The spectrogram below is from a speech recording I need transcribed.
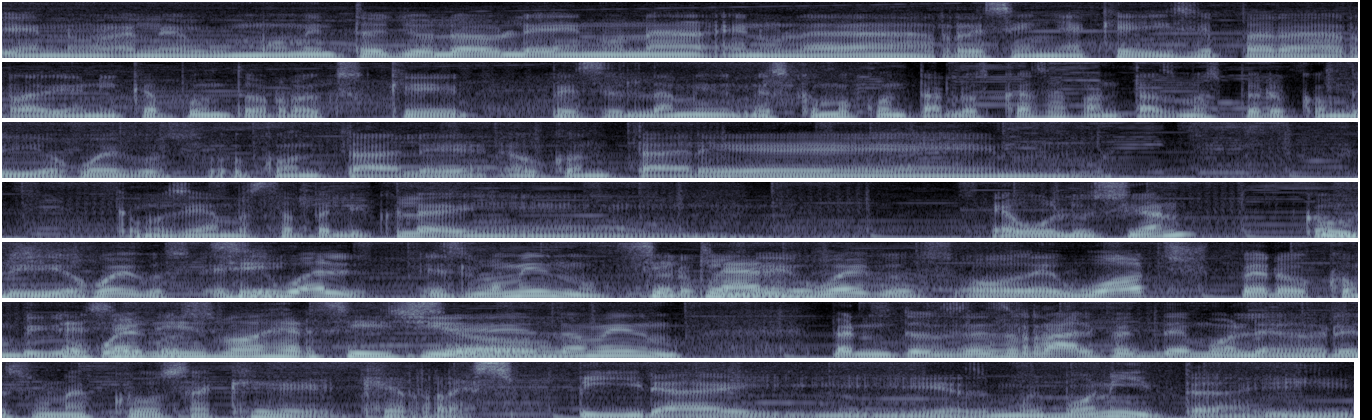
en, en algún momento yo lo hablé en una, en una reseña que hice para radionica.rocks que pues es la misma, es como contar los cazafantasmas pero con videojuegos o contar o contar eh, ¿cómo se llama esta película? Eh, Evolución con Uy, videojuegos. Es sí. igual, es lo mismo, Sí, pero claro. con videojuegos. O The Watch, pero con Es videojuegos. el mismo Sí, ejercicio. es lo mismo. Pero entonces Ralph el Demoledor es una cosa que, que respira y, y es muy bonita. Y,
